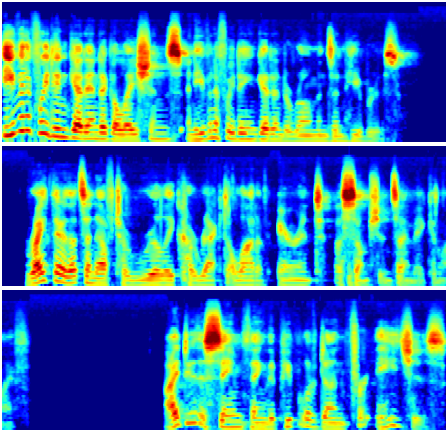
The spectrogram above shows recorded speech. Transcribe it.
Even if we didn't get into Galatians, and even if we didn't get into Romans and Hebrews, right there, that's enough to really correct a lot of errant assumptions I make in life. I do the same thing that people have done for ages,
